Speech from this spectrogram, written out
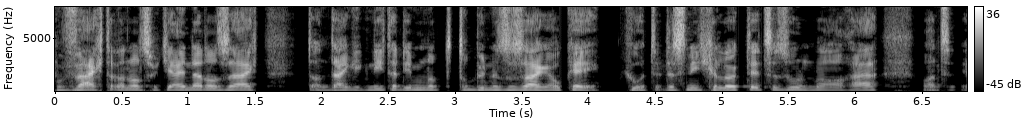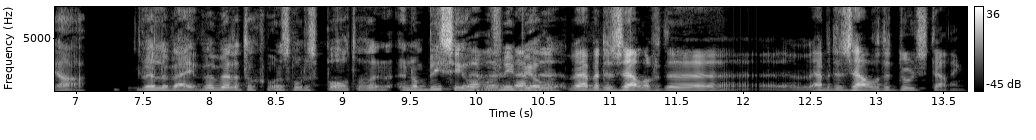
Een vechter en alles wat jij net al zegt. Dan denk ik niet dat iemand op de tribune zou zeggen. Oké, goed, het is niet gelukt dit seizoen. Maar hè, want ja, willen wij, we willen toch gewoon als rode sporter een, een ambitie hebben, of niet we, hebben, we hebben dezelfde, we hebben dezelfde doelstelling.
